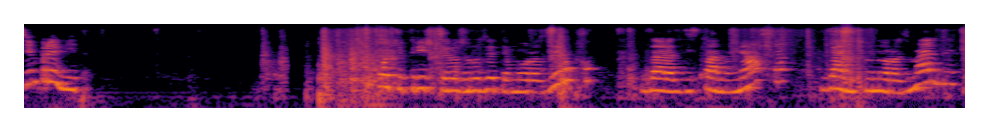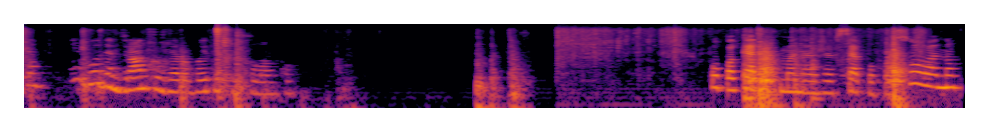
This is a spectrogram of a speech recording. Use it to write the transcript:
Всім привіт! Хочу трішки розгрузити морозилку. Зараз дістану м'ясо, за ніч воно розмерзнеться і будемо зранку вже робити тушонку. По пакетах в мене вже все попасовано.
